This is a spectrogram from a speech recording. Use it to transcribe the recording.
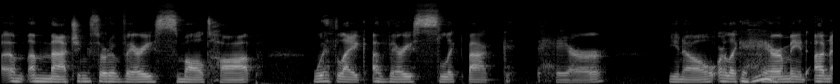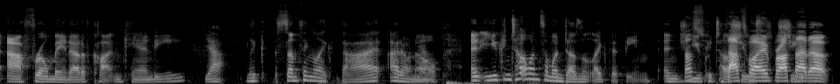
a, a matching sort of very small top with like a very slicked back hair, you know, or like a mm-hmm. hair made an afro made out of cotton candy. Yeah. Like something like that. I don't know. And you can tell when someone doesn't like the theme. And That's, you could tell that's she why was- I brought she- that up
